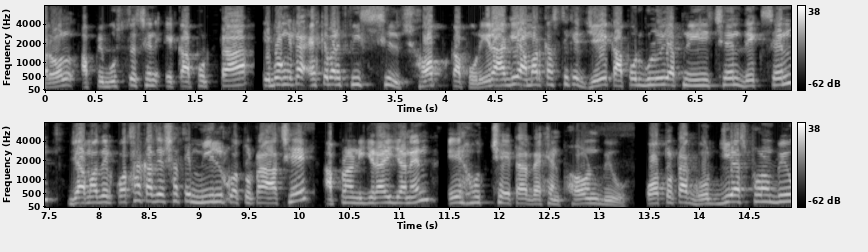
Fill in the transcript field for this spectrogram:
ওভারঅল আপনি বুঝতেছেন এ কাপড়টা এবং এটা একেবারে পিসিল সব কাপড়। এর আগে আমার কাছ থেকে যে কাপড়গুলোই আপনি নিচ্ছেন, দেখছেন যে আমাদের কথা কাজের সাথে মিল কতটা আছে, আপনারা নিজেরাই জানেন। এ হচ্ছে এটা দেখেন ফ্রন্ট ভিউ কতটা গর্জিয়াস ফ্রন্ট ভিউ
